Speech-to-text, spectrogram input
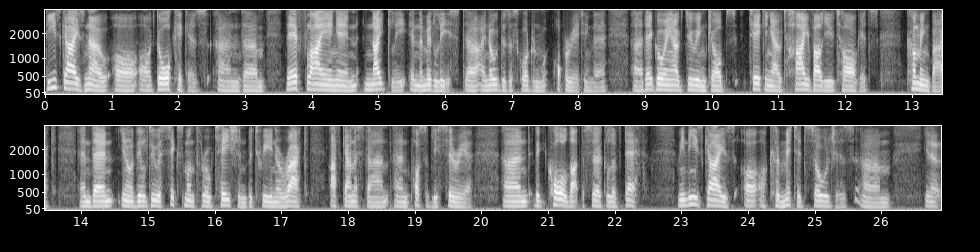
these guys now are, are door kickers and um, they're flying in nightly in the Middle East. Uh, I know there's a squadron operating there. Uh, they're going out doing jobs, taking out high value targets, coming back, and then, you know, they'll do a six month rotation between Iraq, Afghanistan, and possibly Syria. And they call that the circle of death. I mean, these guys are, are committed soldiers. Um, you know,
